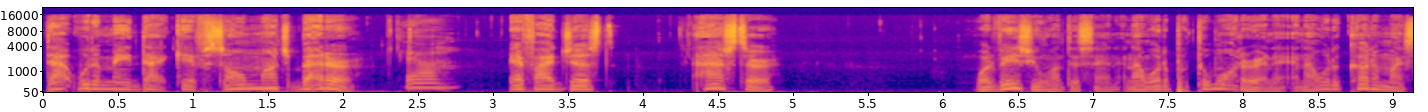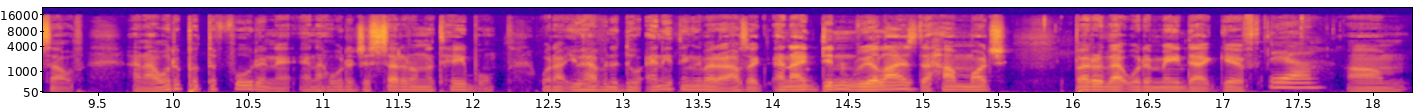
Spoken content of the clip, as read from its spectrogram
that would have made that gift so much better yeah if I just asked her, what vase you want this in? And I would have put the water in it and I would have cut it myself and I would have put the food in it and I would have just set it on the table without you having to do anything about it. I was like, and I didn't realize that how much better that would have made that gift. yeah Um,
